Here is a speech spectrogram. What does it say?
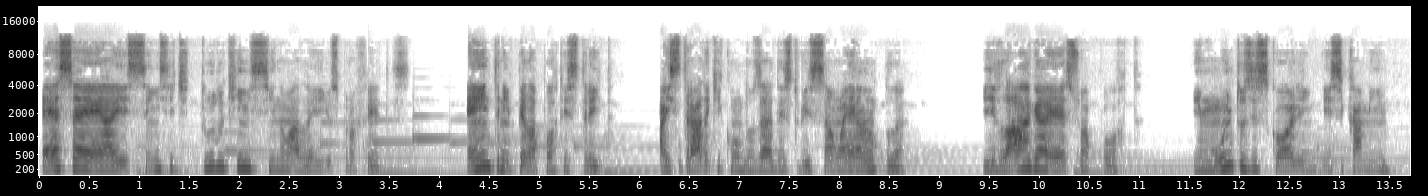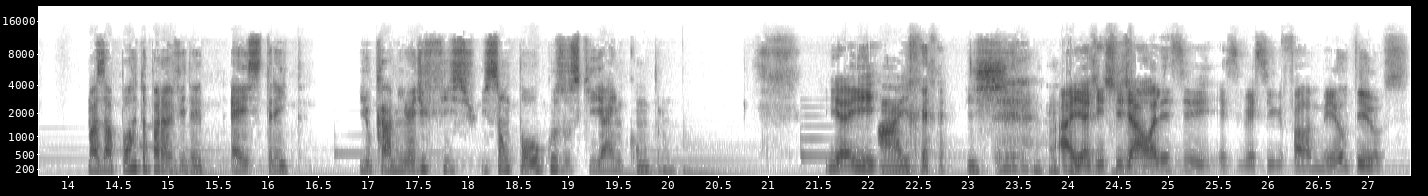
Essa é a essência de tudo que ensinam a lei e os profetas. Entrem pela porta estreita a estrada que conduz à destruição é ampla e larga é sua porta, e muitos escolhem esse caminho. Mas a porta para a vida é estreita, e o caminho é difícil, e são poucos os que a encontram. E aí? Ai. aí a gente já olha esse, esse versículo e fala: Meu Deus,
